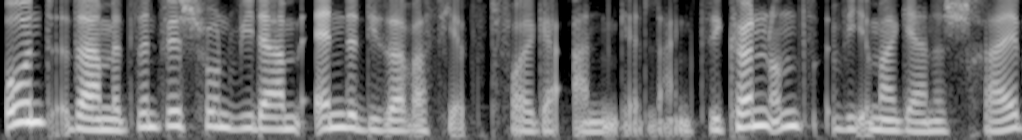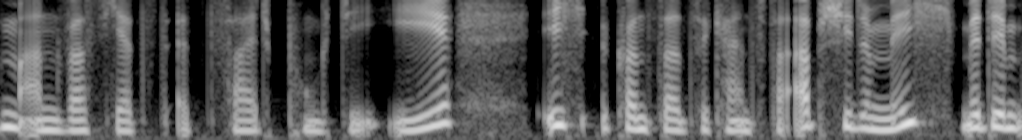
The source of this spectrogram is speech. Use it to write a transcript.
Und damit sind wir schon wieder am Ende dieser Was jetzt Folge angelangt. Sie können uns wie immer gerne schreiben an wasjetzt@zeit.de. Ich Konstanze Keins verabschiede mich mit dem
